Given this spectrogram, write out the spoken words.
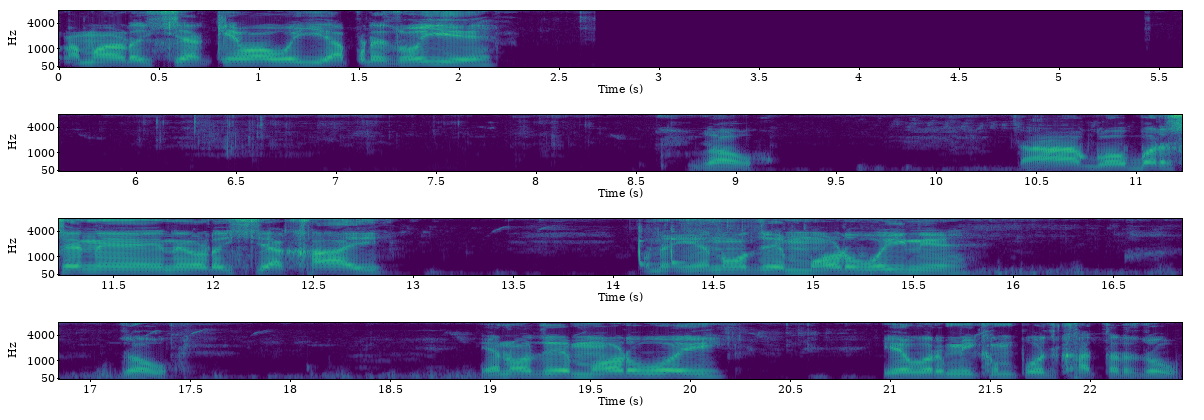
આમાં અળસિયા કેવા હોય એ આપણે જોઈએ. જાઓ. આ ગોબર છે ને એને અળસિયા ખાય અને એનો જે મળ હોય ને, જાઓ. એનો જે મળ હોય એ વર્મી કમ્પોઝ ખાતર જોઉં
